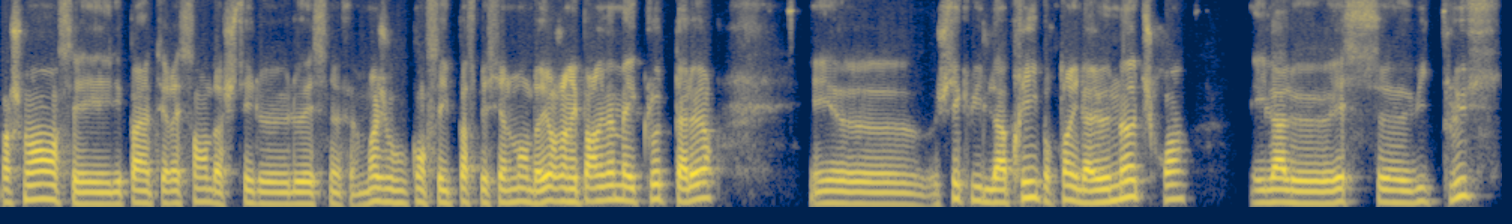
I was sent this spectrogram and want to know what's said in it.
Franchement, c'est, il n'est pas intéressant d'acheter le, le, S9. Moi, je ne vous conseille pas spécialement. D'ailleurs, j'en ai parlé même avec Claude tout à l'heure. Et euh, je sais que lui, il l'a pris. Pourtant, il a le Note, je crois. Et il a le S8 Plus.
